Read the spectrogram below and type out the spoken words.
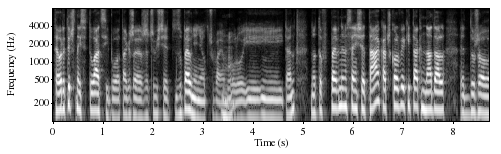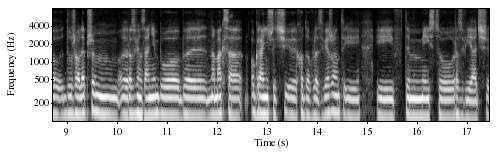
teoretycznej sytuacji było tak, że rzeczywiście zupełnie nie odczuwają mhm. bólu i, i, ten, no to w pewnym sensie tak, aczkolwiek i tak nadal dużo, dużo lepszym rozwiązaniem byłoby na maksa ograniczyć e, hodowlę zwierząt i, i w tym miejscu rozwijać e,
